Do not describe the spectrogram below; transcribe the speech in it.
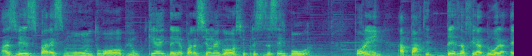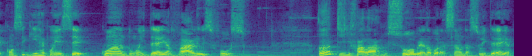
às vezes parece muito óbvio que a ideia para seu negócio precisa ser boa. Porém, a parte desafiadora é conseguir reconhecer quando uma ideia vale o esforço. Antes de falarmos sobre a elaboração da sua ideia,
